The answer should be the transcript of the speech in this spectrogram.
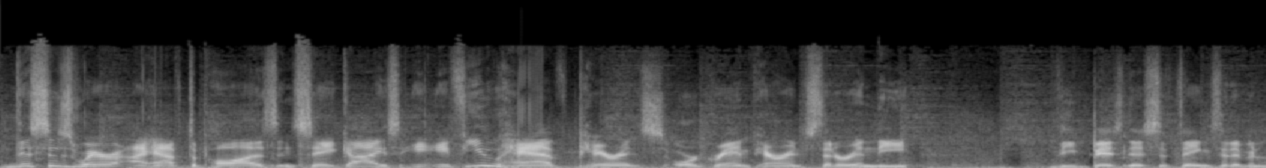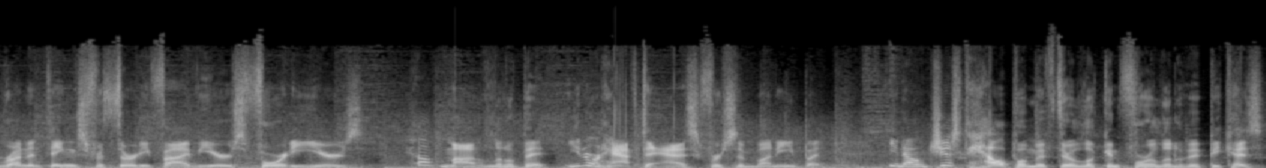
this is where I have to pause and say, guys, if you have parents or grandparents that are in the the business of things that have been running things for 35 years, 40 years, help them out a little bit. You don't have to ask for some money, but you know, just help them if they're looking for a little bit because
